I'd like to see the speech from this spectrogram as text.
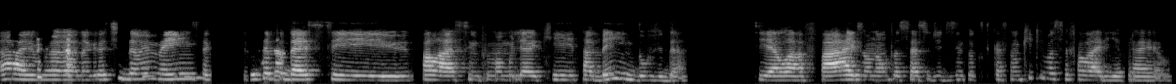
Ai, mana, gratidão imensa. Se você pudesse falar assim para uma mulher que está bem em dúvida se ela faz ou não um processo de desintoxicação, o que, que você falaria para ela?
